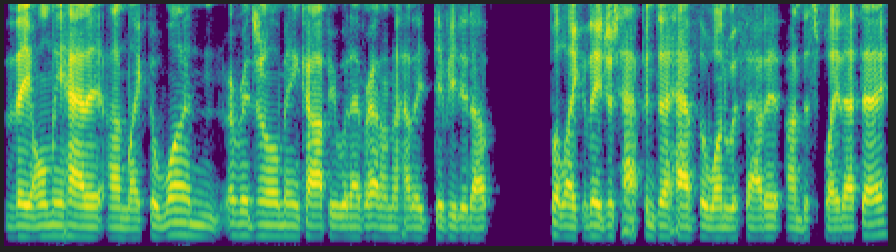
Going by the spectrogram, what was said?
they only had it on like the one original main copy, whatever. I don't know how they divvied it up, but like they just happened to have the one without it on display that day.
